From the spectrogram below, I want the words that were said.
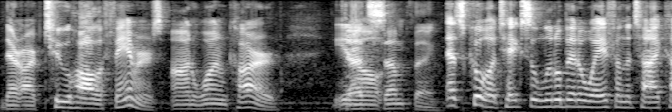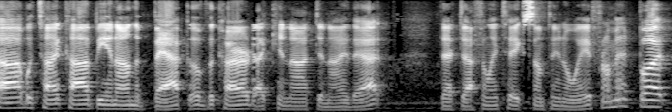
there are two Hall of Famers on one card, you That's know, something. that's cool. It takes a little bit away from the Ty Cobb with Ty Cobb being on the back of the card. I cannot deny that. That definitely takes something away from it. But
